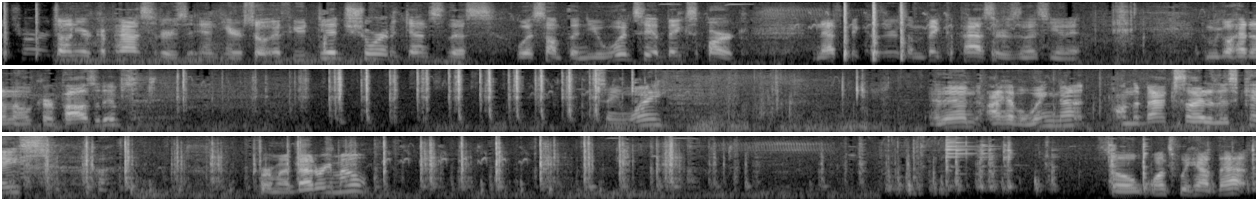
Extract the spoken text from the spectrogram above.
a charge on your capacitors in here. So if you did short against this with something, you would see a big spark. And that's because there's some big capacitors in this unit. Let me go ahead and unhook our positives. Same way. And then I have a wing nut on the back side of this case for my battery mount. So once we have that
